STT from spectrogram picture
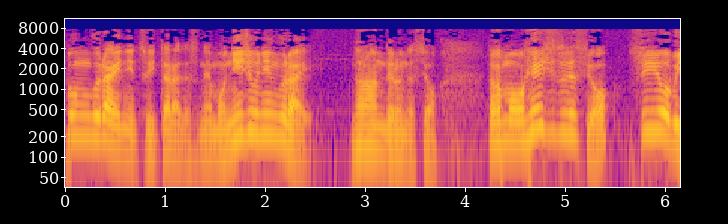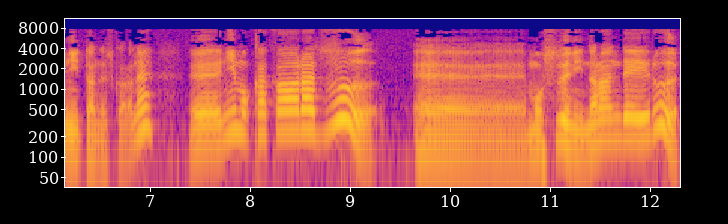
分ぐらいに着いたらですね、もう20人ぐらい並んでるんですよ。だからもう平日ですよ。水曜日に行ったんですからね。えー、にもかかわらず、えー、もうすでに並んでいる、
